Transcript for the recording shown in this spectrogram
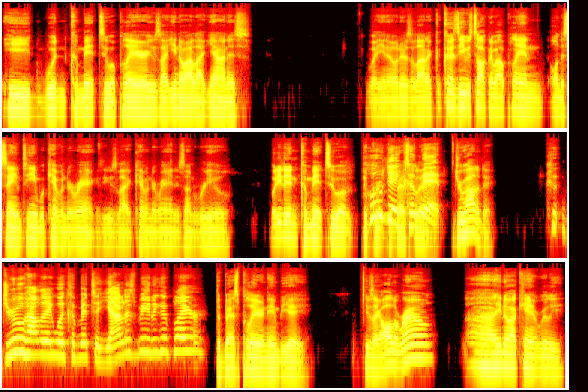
he wouldn't commit to a player. He was like, you know, I like Giannis, but you know, there's a lot of because he was talking about playing on the same team with Kevin Durant because he was like Kevin Durant is unreal, but he didn't commit to a the, Who the didn't best player. commit? Jrue Holiday, Jrue Holiday would commit to Giannis being a good player. the best player in the NBA. He was like all around. Uh, you know, I can't really,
